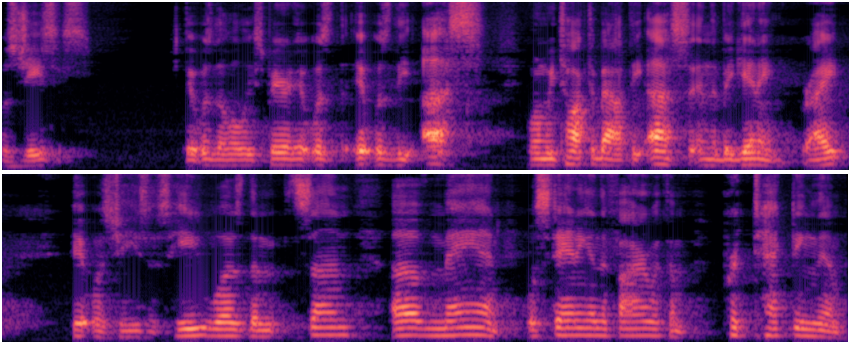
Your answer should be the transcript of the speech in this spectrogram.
was Jesus. It was the Holy Spirit. It was it was the us when we talked about the us in the beginning, right? It was Jesus. He was the Son of Man, was standing in the fire with them, protecting them,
